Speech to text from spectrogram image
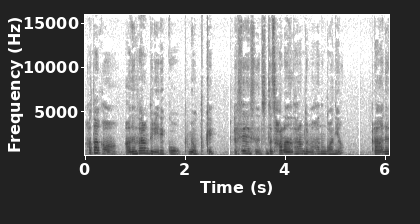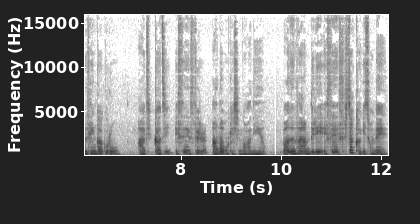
하다가 아는 사람들이 내 거 보면 어떡해? SNS는 진짜 잘하는 사람들만 하는 거 아니야? 라는 생각으로 아직까지 SNS를 안 하고 계신 거 아니에요? 많은 사람들이 SNS 시작하기 전에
